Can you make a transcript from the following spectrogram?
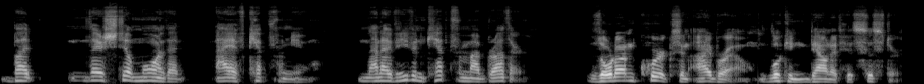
But there's still more that I have kept from you, that I've even kept from my brother. Zordon quirks an eyebrow, looking down at his sister.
